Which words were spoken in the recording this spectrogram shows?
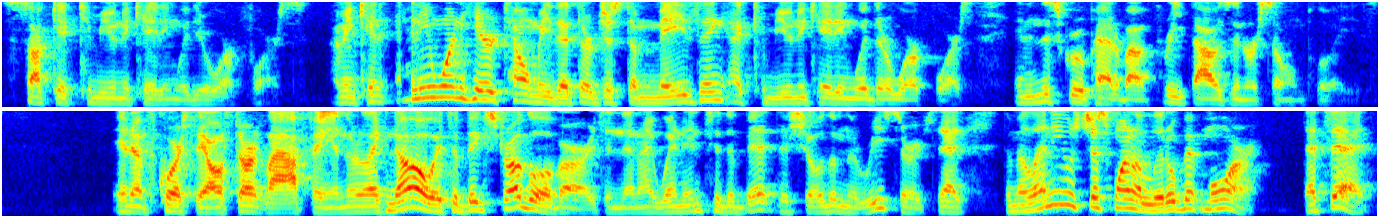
suck at communicating with your workforce. I mean, can anyone here tell me that they're just amazing at communicating with their workforce? And in this group had about 3,000 or so employees. And of course, they all start laughing and they're like, no, it's a big struggle of ours. And then I went into the bit to show them the research that the millennials just want a little bit more. That's it.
